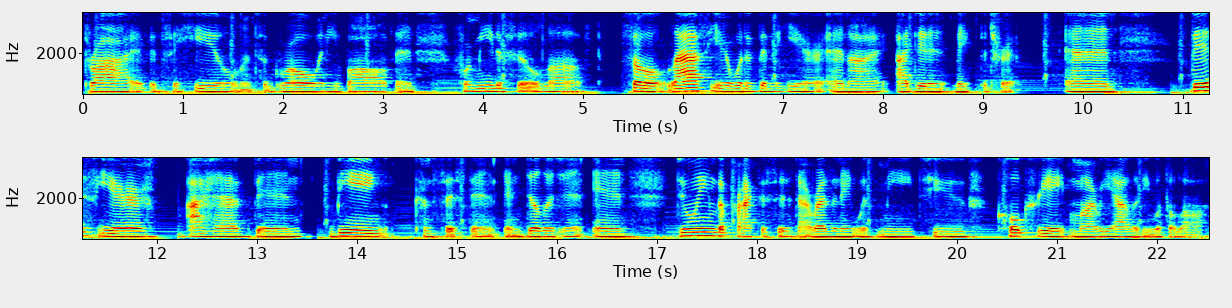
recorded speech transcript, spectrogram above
thrive and to heal and to grow and evolve and for me to feel loved. So last year would have been the year, and I, I didn't make the trip. And this year, I have been being consistent and diligent in doing the practices that resonate with me to co create my reality with Allah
